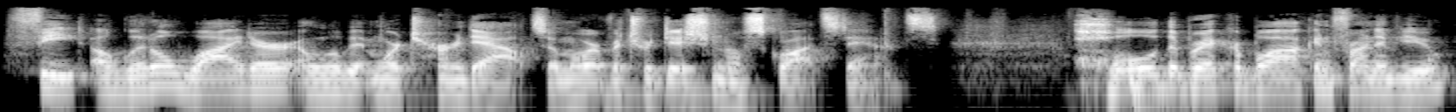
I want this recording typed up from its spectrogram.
Feet a little wider, a little bit more turned out, so more of a traditional squat stance. Hold the brick or block in front of you,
